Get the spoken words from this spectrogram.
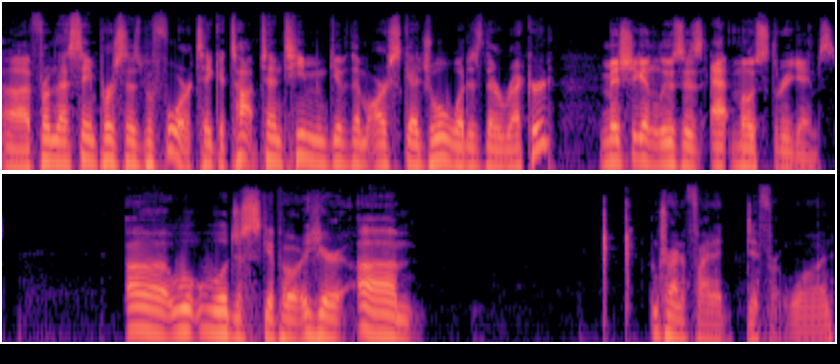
Uh, from that same person as before, take a top 10 team and give them our schedule. What is their record? Michigan loses at most three games. Uh, we'll, we'll just skip over here. Um, I'm trying to find a different one.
